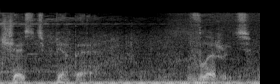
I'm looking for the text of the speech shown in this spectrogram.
Часть пятая. Вложить.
